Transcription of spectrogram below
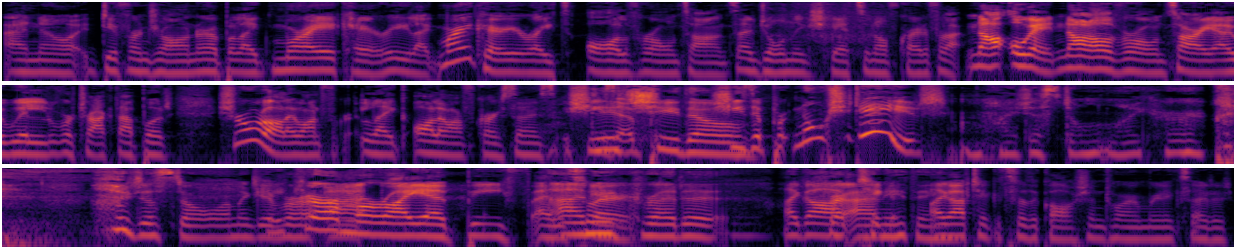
I know a different genre, but like Mariah Carey, like Mariah Carey writes all of her own songs. I don't think she gets enough credit for that. Not okay, not all of her own. Sorry, I will retract that. But she wrote all I want for like all I want for Christmas. She's Did a, she, though? She's a no, she did. I just don't like her. I just don't want to give her your a- Mariah beef elsewhere. any credit. I got for tic- anything. I got tickets for the caution tour. I'm really excited.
